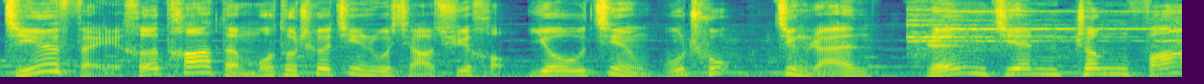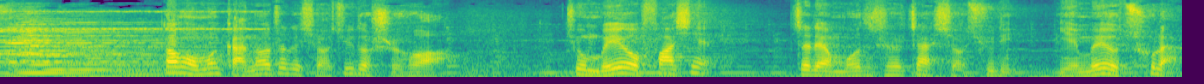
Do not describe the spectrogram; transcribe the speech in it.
劫匪和他的摩托车进入小区后有进无出，竟然人间蒸发了。当我们赶到这个小区的时候啊，就没有发现这辆摩托车在小区里，也没有出来。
